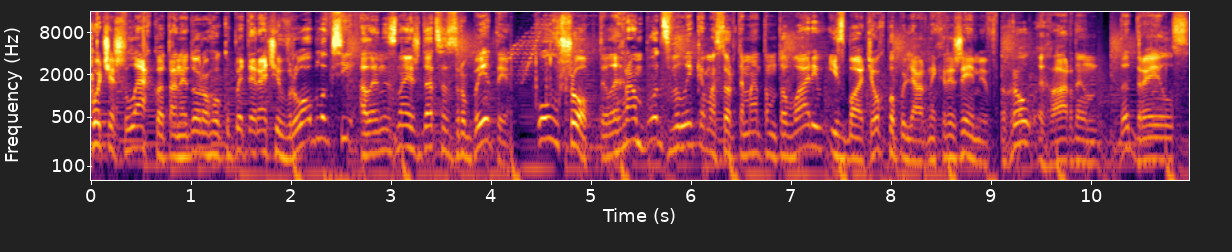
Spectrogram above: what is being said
Хочеш легко та недорого купити речі в Роблоксі, але не знаєш, де це зробити? Ковшоп телеграм-бот з великим асортиментом товарів із багатьох популярних режимів: Grow a Garden, The Drails,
